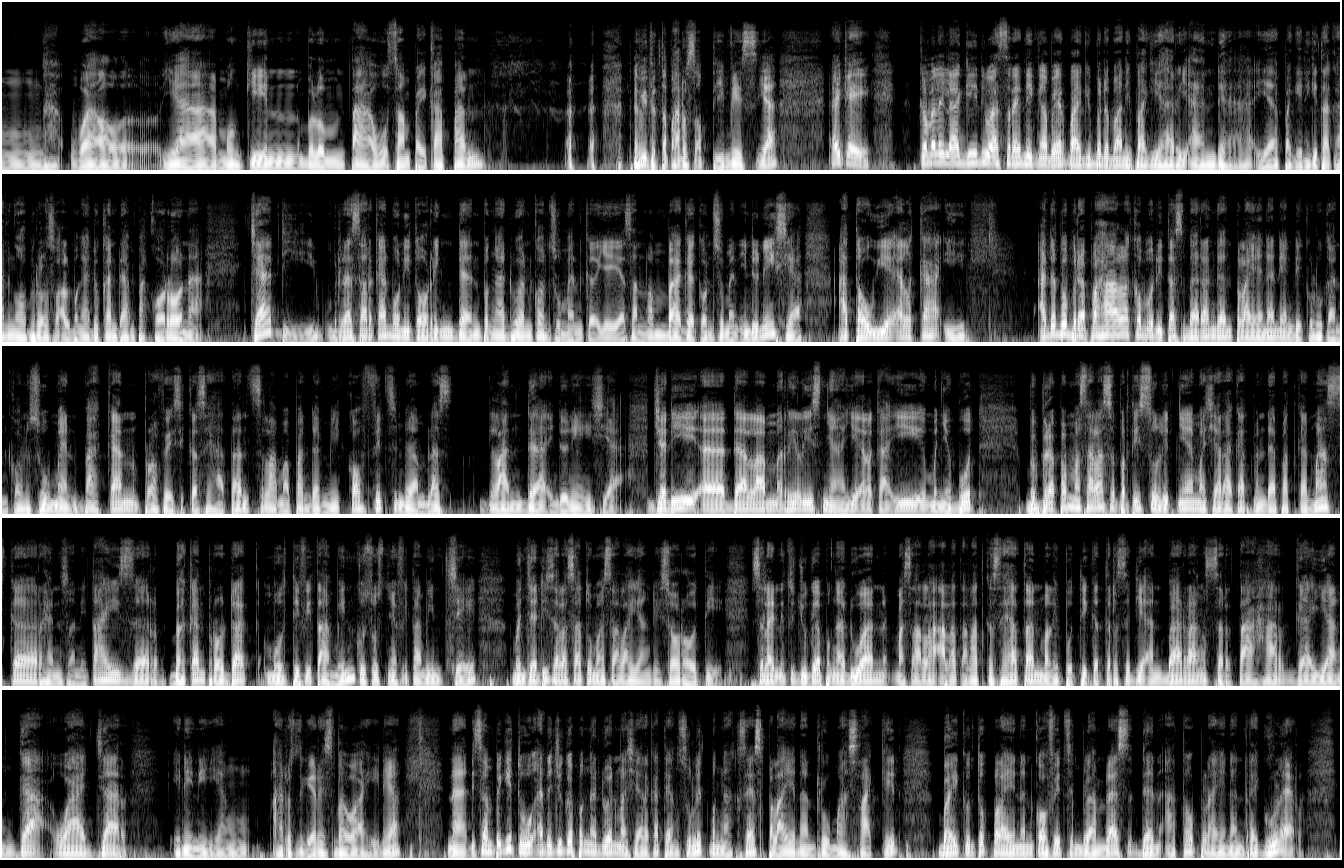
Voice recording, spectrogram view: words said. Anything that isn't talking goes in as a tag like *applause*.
well ya mungkin belum tahu sampai kapan. *laughs* Tapi tetap harus optimis ya. Oke, okay. Kembali lagi di Was Trending Pagi menemani pagi hari Anda ya. Pagi ini kita akan ngobrol soal mengadukan dampak corona. Jadi, berdasarkan monitoring dan pengaduan konsumen ke Yayasan Lembaga Konsumen Indonesia atau YLKI, ada beberapa hal komoditas barang dan pelayanan yang dikeluhkan konsumen, bahkan profesi kesehatan selama pandemi COVID-19 landa Indonesia. Jadi uh, dalam rilisnya YLKI menyebut Beberapa masalah seperti sulitnya masyarakat mendapatkan masker, hand sanitizer, bahkan produk multivitamin khususnya vitamin C menjadi salah satu masalah yang disoroti. Selain itu juga pengaduan masalah alat-alat kesehatan meliputi ketersediaan barang serta harga yang gak wajar ini nih yang harus digaris bawahi ya. Nah, di samping itu ada juga pengaduan masyarakat yang sulit mengakses pelayanan rumah sakit baik untuk pelayanan COVID-19 dan atau pelayanan reguler.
